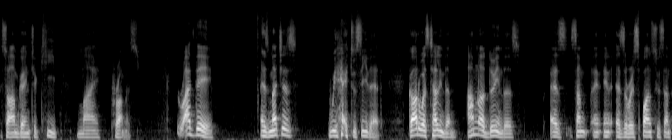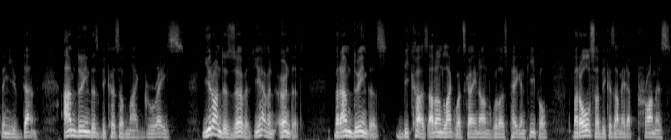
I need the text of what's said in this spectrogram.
so I'm going to keep my promise. Right there, as much as we had to see that, God was telling them, I'm not doing this as, some, as a response to something you've done. I'm doing this because of my grace. You don't deserve it, you haven't earned it. But I'm doing this because I don't like what's going on with those pagan people, but also because I made a promise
